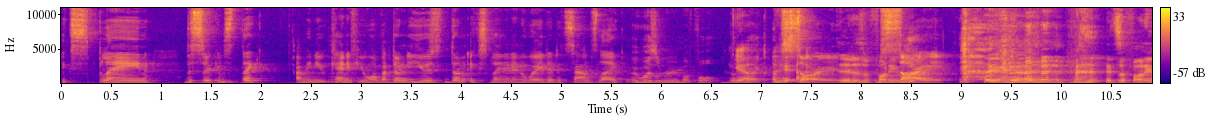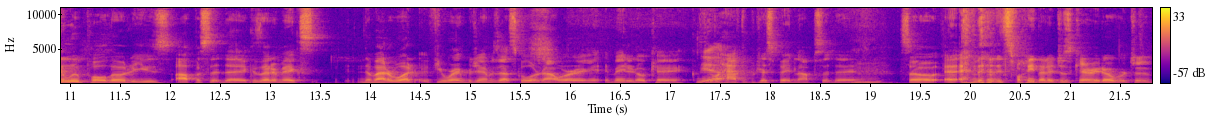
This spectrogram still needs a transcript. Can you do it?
explain the circum. Like, I mean, you can if you want, but don't use don't explain it in a way that it sounds like it wasn't really my fault. But Yeah. Like, I'm sorry. It is a funny. I'm sorry. it's a funny loophole though to use opposite day because then it makes no matter what if you're wearing pajamas at school or not wearing it, it made it okay because you don't have to participate in opposite day. So and, and then it's funny that it just carried over to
